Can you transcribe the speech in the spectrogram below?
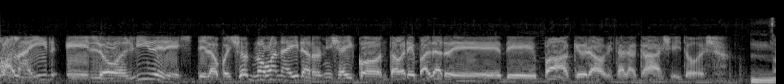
van a ir eh, los líderes de la oposición, no van a ir a reunirse ahí con Tabaré para hablar de, de pa, qué bravo que está la calle y todo eso. No.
